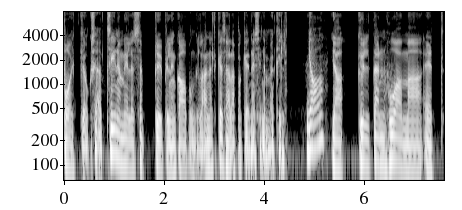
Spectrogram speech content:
poikkeuksia. Et siinä mielessä tyypillinen kaupunkilainen, että kesällä pakenee sinne mökille. Joo, Ja kyllä tämän huomaa, että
